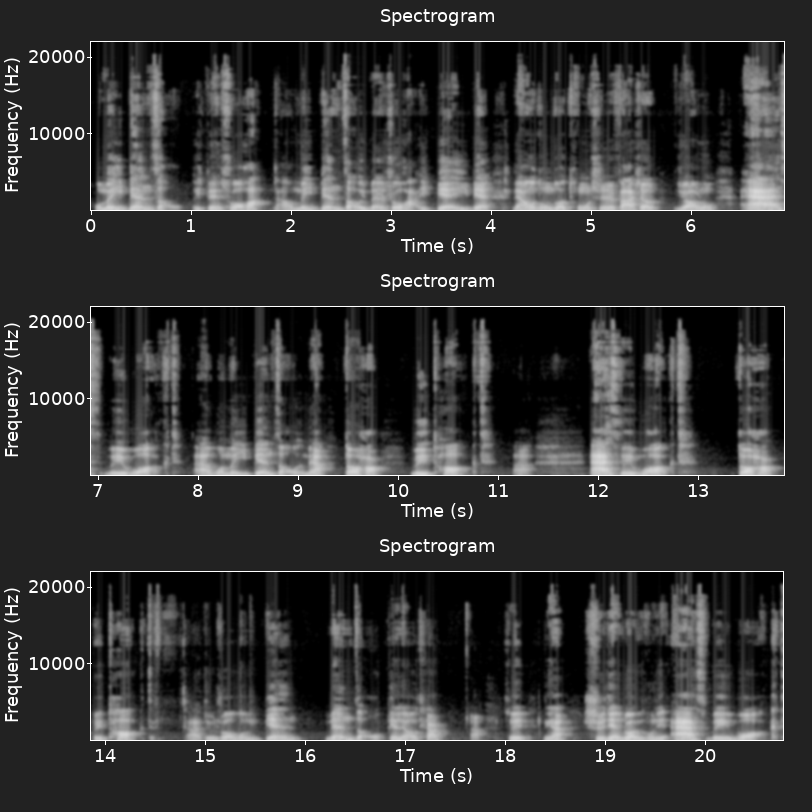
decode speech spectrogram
我们一边走一边说话啊，我们一边走一边说话，一边一边两个动作同时发生，你就要用 as we walked 啊，我们一边走怎么样？逗号 we talked 啊。As we walked，逗号，we talked，啊，就是说我们边边走边聊天儿啊，所以你看时间状语从句，as we walked，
